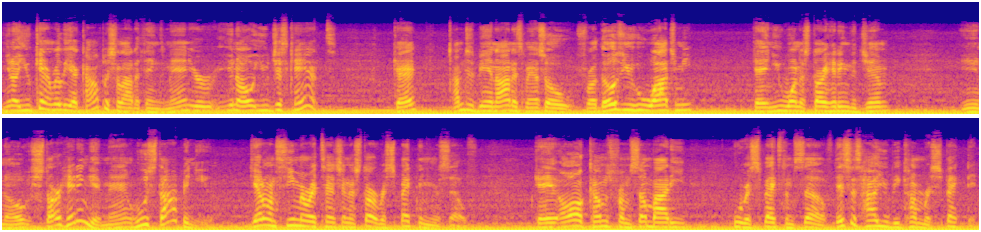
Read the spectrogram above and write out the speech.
you know, you can't really accomplish a lot of things, man. You're, you know, you just can't. Okay, I'm just being honest, man. So for those of you who watch me, okay, and you want to start hitting the gym, you know, start hitting it, man. Who's stopping you? Get on semen retention and start respecting yourself. Okay, it all comes from somebody who respects himself. This is how you become respected.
